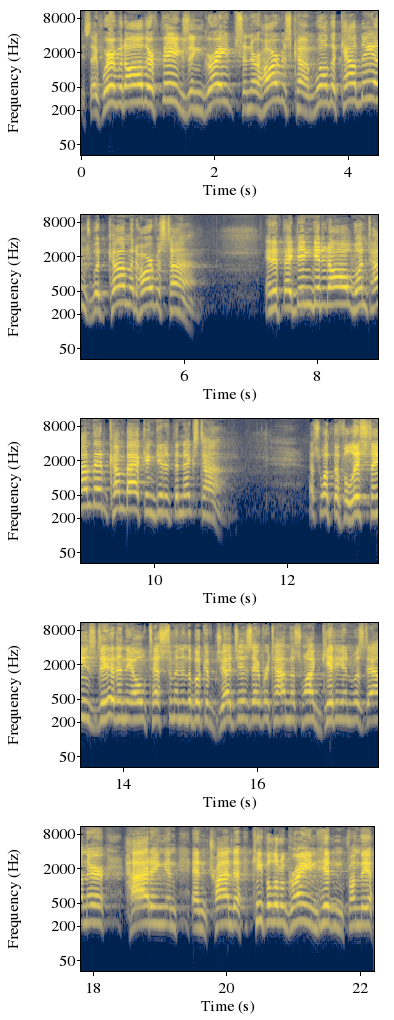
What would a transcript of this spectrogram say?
You say, where would all their figs and grapes and their harvest come? Well, the Chaldeans would come at harvest time. And if they didn't get it all one time, they'd come back and get it the next time. That's what the Philistines did in the Old Testament in the book of Judges every time. That's why Gideon was down there hiding and, and trying to keep a little grain hidden from the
